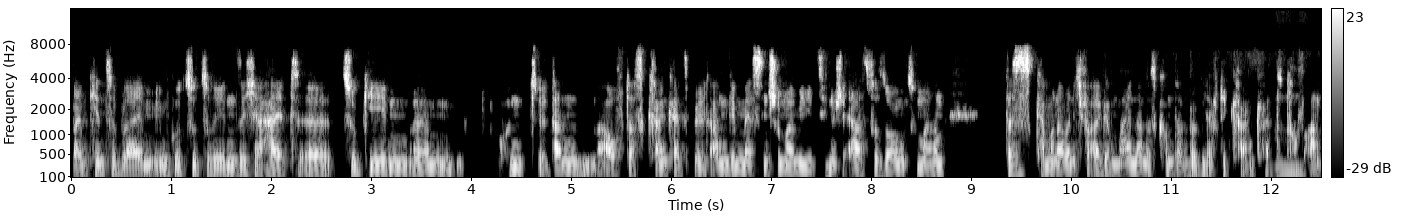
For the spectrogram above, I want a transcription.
beim Kind zu bleiben, ihm gut zuzureden, Sicherheit äh, zu geben ähm, und äh, dann auf das Krankheitsbild angemessen schon mal medizinische Erstversorgung zu machen. Das kann man aber nicht verallgemeinern, das kommt dann wirklich auf die Krankheit mhm. drauf an.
